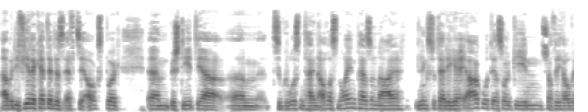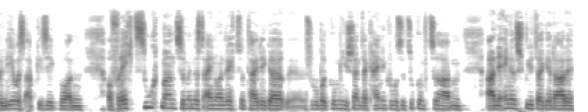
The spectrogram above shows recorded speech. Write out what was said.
Aber die Viererkette des FC Augsburg ähm, besteht ja ähm, zu großen Teilen auch aus neuem Personal. Linksverteidiger Eago, der soll gehen. Geoffrey Hauve Leo ist abgesägt worden. Auf rechts sucht man zumindest einen neuen Rechtsverteidiger. Äh, Robert Gummi scheint da keine große große Zukunft zu haben. Arne Engels spielt da gerade.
